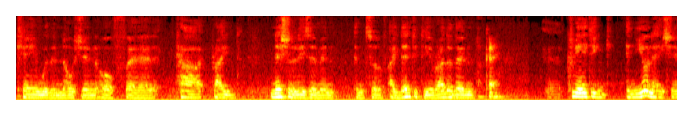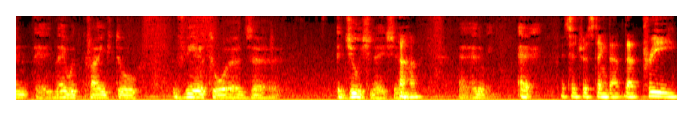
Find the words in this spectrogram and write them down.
came with the notion of uh, pride, nationalism, and, and sort of identity rather than Okay. uh, creating a new nation. Uh, they were trying to veer towards uh, a Jewish nation. Uh-huh. Uh, anyway, uh, It's interesting that, that pre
